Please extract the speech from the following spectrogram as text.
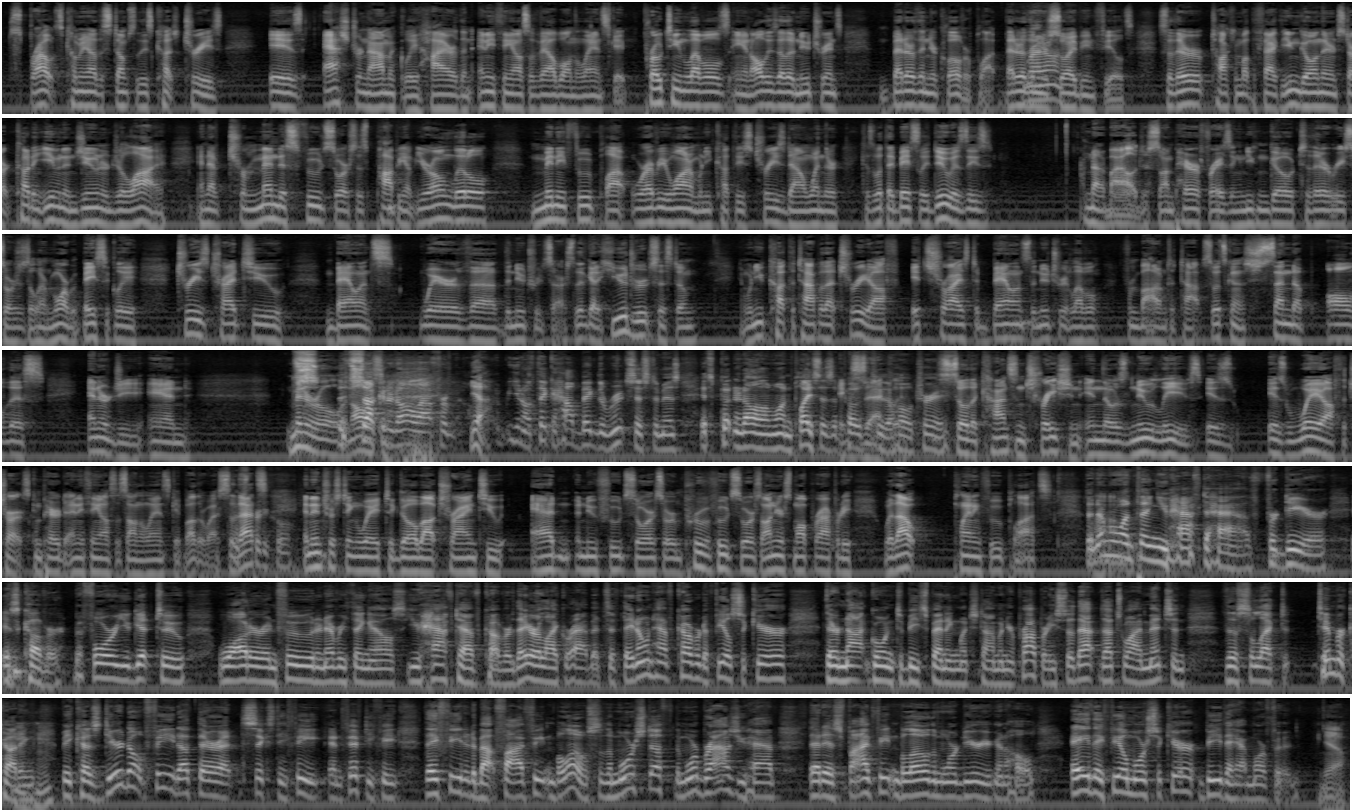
sprouts coming out of the stumps of these cut trees, is astronomically higher than anything else available on the landscape. Protein levels and all these other nutrients better than your clover plot, better than right your on. soybean fields. So they're talking about the fact that you can go in there and start cutting even in June or July and have tremendous food sources popping up. Your own little mini food plot wherever you want them when you cut these trees down when they're because what they basically do is these I'm not a biologist, so I'm paraphrasing, and you can go to their resources to learn more. But basically, trees try to balance where the, the nutrients are. So they've got a huge root system, and when you cut the top of that tree off, it tries to balance the nutrient level from bottom to top. So it's going to send up all this energy and mineral it's and sucking it all out from yeah you know think of how big the root system is it's putting it all in one place as opposed exactly. to the whole tree so the concentration in those new leaves is is way off the charts compared to anything else that's on the landscape otherwise. So That's that's, pretty cool. an interesting way to go about trying to add a new food source or improve a food source on your small property without planting food plots. The number one thing you have to have for deer is cover. Before you get to water and food and everything else, you have to have cover. They are like rabbits. If they don't have cover to feel secure, they're not going to be spending much time on your property. So that that's why I mentioned the select timber cutting mm-hmm. because deer don't feed up there at 60 feet and 50 feet they feed at about five feet and below so the more stuff the more browse you have that is five feet and below the more deer you're going to hold a they feel more secure b they have more food Yeah.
